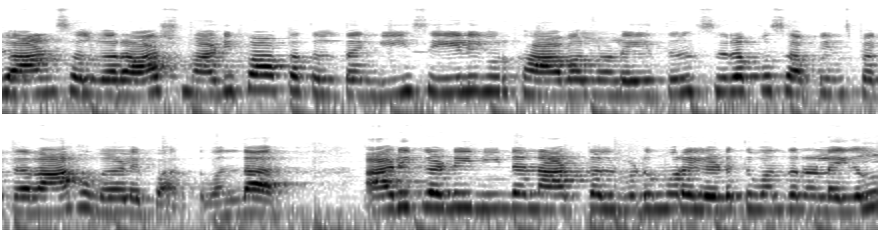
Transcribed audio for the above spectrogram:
ஜான் செல்வராஜ் மடிப்பாக்கத்தில் தங்கி சேலியூர் காவல் நிலையத்தில் சிறப்பு சப் இன்ஸ்பெக்டராக வேலை பார்த்து வந்தார். அடிக்கடி நீண்ட நாட்கள் விடுமுறை எடுத்து வந்த நிலையில்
